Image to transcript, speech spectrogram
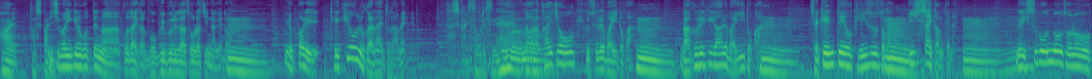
はい。確かに。一番生き残ってるのは古代からゴキブリがそうらしいんだけど、うんやっぱり適応力がないとダメ、確かにそうですね、うん、だから会社を大きくすればいいとか、うん。学歴があればいいとか、うん。世間体を気にするとか、うん。一切関係ない。うん。で質問のその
